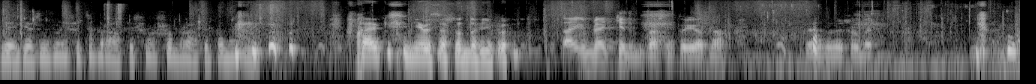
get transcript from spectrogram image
Блядь, я ж не знаю, що це брати. Що, що брати? Хай в кишені все, що дають. Та як, блядь, кіт в красний період, на. Я не розумію, що робити.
